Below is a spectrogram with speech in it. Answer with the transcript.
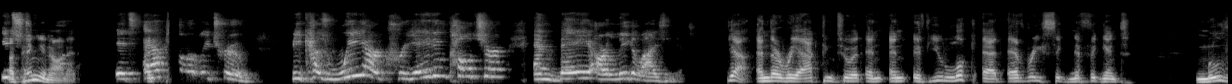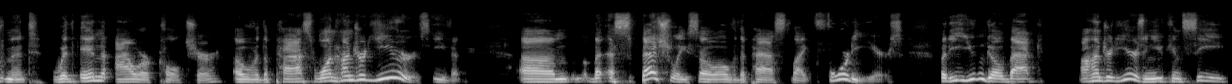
it's opinion true. on it. It's absolutely true because we are creating culture and they are legalizing it. Yeah, and they're reacting to it. And and if you look at every significant movement within our culture over the past 100 years, even um, but especially so over the past like 40 years. But you can go back 100 years and you can see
